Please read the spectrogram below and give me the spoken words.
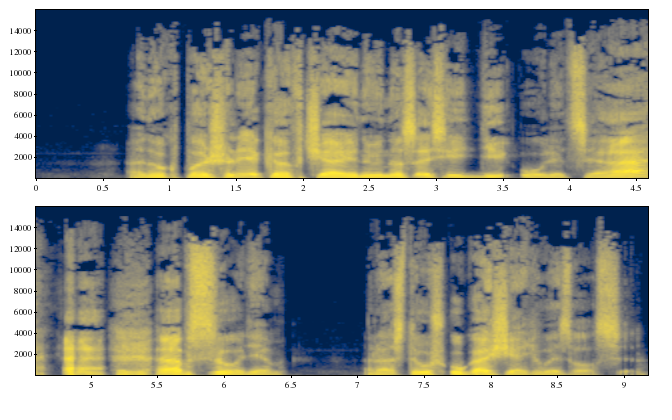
— А ну-ка пошли-ка в чайную на соседней улице, а? Обсудим, раз ты уж угощать вызвался.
